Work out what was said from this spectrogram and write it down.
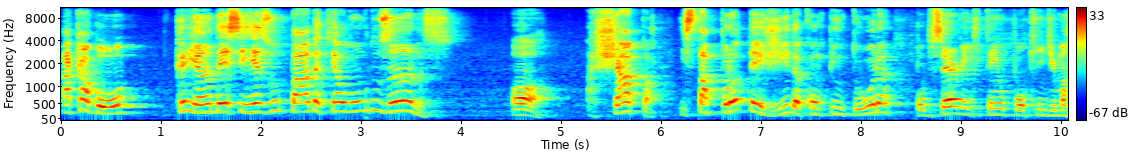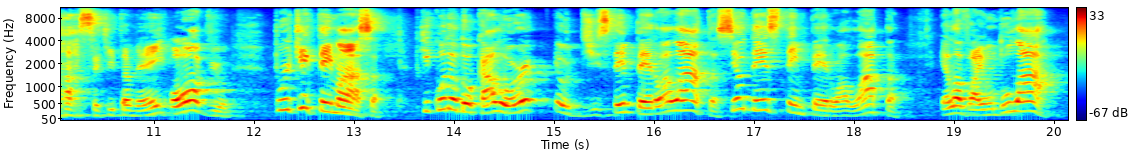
acabou criando esse resultado aqui ao longo dos anos. Ó, a chapa está protegida com pintura. Observem que tem um pouquinho de massa aqui também, óbvio. Por que, tem massa? Porque quando eu dou calor, eu destempero a lata. Se eu destempero a lata, ela vai ondular.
